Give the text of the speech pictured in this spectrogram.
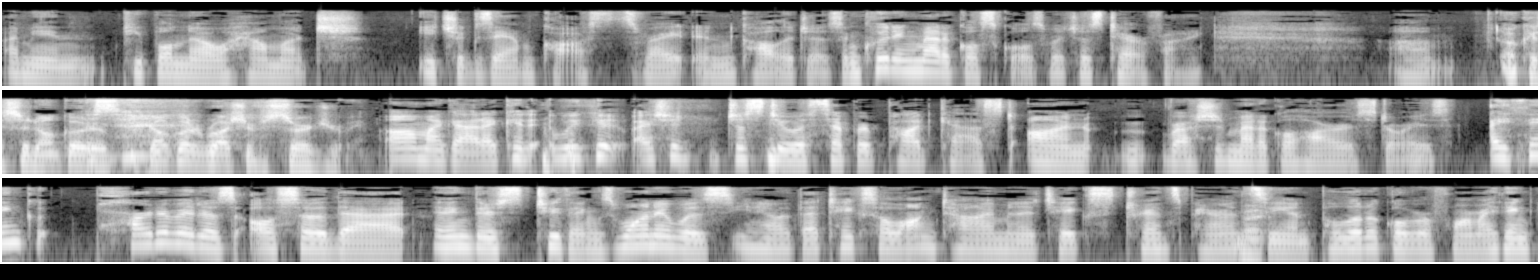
I mean, people know how much each exam costs, right, in colleges, including medical schools, which is terrifying. Okay, so don't go to don't go to Russia for surgery. Oh my God, I could, we could, I should just do a separate podcast on Russian medical horror stories. I think part of it is also that I think there's two things. One, it was, you know, that takes a long time and it takes transparency Right. and political reform. I think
